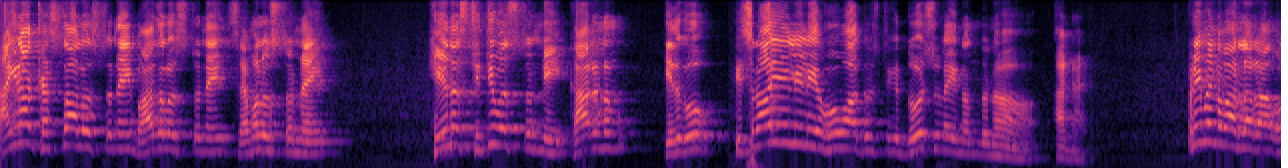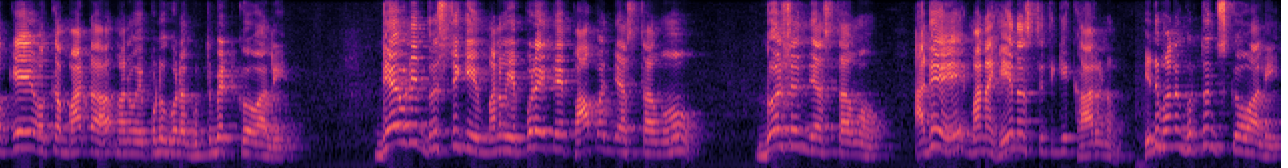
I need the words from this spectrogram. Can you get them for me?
అయినా కష్టాలు వస్తున్నాయి బాధలు వస్తున్నాయి శ్రమలు వస్తున్నాయి హీన స్థితి వస్తుంది. కారణం ఇదిగో ఇస్రాయేలీలు యహోవా దృష్టికి దోషులైనందున అన్నాడు. ప్రియమైన వాళ్ళరా ఒకే ఒక్క మాట మనం ఎప్పుడు కూడా గుర్తుపెట్టుకోవాలి. దేవుని దృష్టికి మనం ఎప్పుడైతే పాపం చేస్తామో దోషం చేస్తామో అదే మన హీన స్థితికి కారణం. ఇది మనం గుర్తుంచుకోవాలి.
